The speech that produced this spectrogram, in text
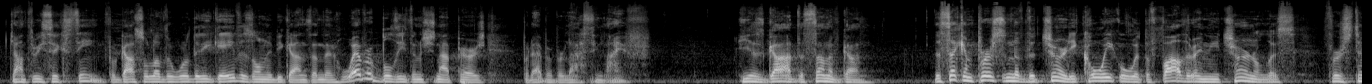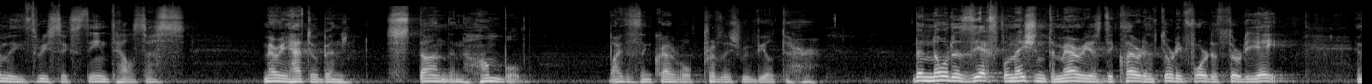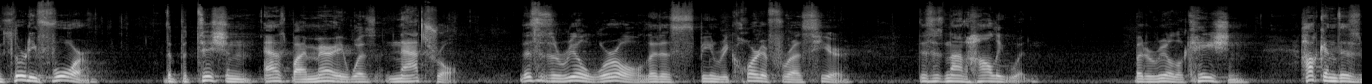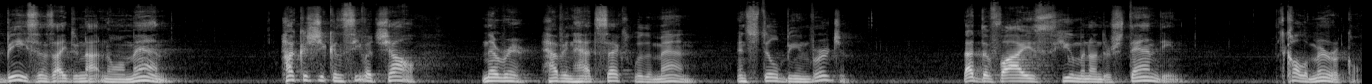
John 3, 16, for God so loved the world that he gave his only begotten Son, that whoever believes him should not perish, but have everlasting life. He is God, the Son of God. The second person of the Trinity, co-equal with the Father and eternal, as 1 Timothy 3.16 tells us. Mary had to have been stunned and humbled by this incredible privilege revealed to her. Then notice the explanation to Mary is declared in 34 to 38. In 34, the petition asked by Mary was natural. This is a real world that is being recorded for us here. This is not Hollywood, but a real occasion. How can this be since I do not know a man? How could she conceive a child never having had sex with a man and still being virgin. That defies human understanding. It's called a miracle.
